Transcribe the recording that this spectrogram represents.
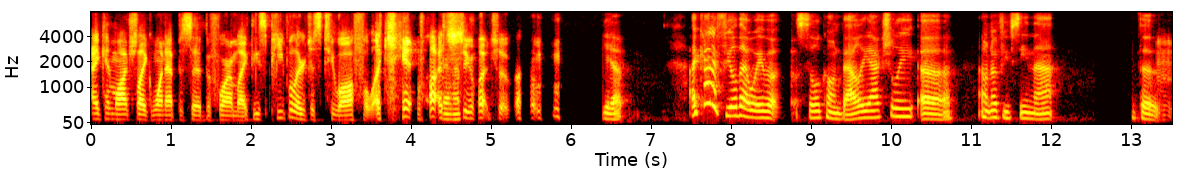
I can watch like one episode before I'm like, these people are just too awful. I can't watch Yeah. too much of them. Yep. I kind of feel that way about Silicon Valley, actually. Uh, I don't know if you've seen that. The,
